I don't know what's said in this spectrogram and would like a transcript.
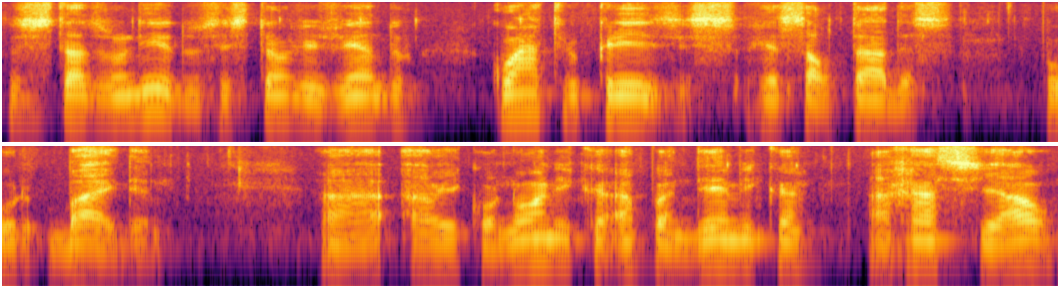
Os Estados Unidos estão vivendo quatro crises ressaltadas por Biden: a, a econômica, a pandêmica, a racial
